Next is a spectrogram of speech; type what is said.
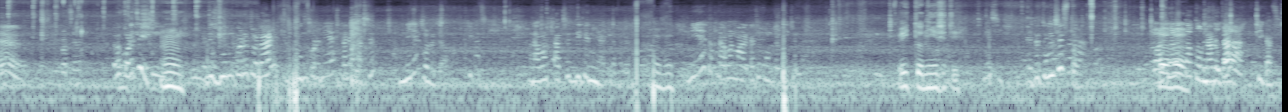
হ্যাঁ জুম করে চলে আয় জুম করে নিয়ে কাছে নিয়ে চলে যাও ঠিক আছে? আমার কাছের দিকে নিয়ে নিয়ে তারপরে আমার মার কাছে ফোনটা দিয়ে এই তো নিয়ে এসেছি। নিয়েছিস? তো? ঠিক আছে।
